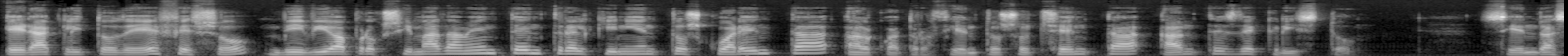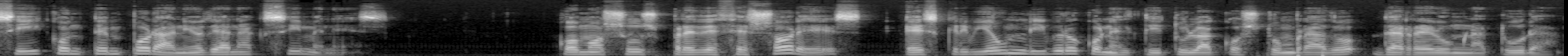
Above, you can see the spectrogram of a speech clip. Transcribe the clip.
Heráclito de Éfeso vivió aproximadamente entre el 540 al 480 a.C., siendo así contemporáneo de Anaxímenes. Como sus predecesores, escribió un libro con el título acostumbrado de Rerum Natura,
